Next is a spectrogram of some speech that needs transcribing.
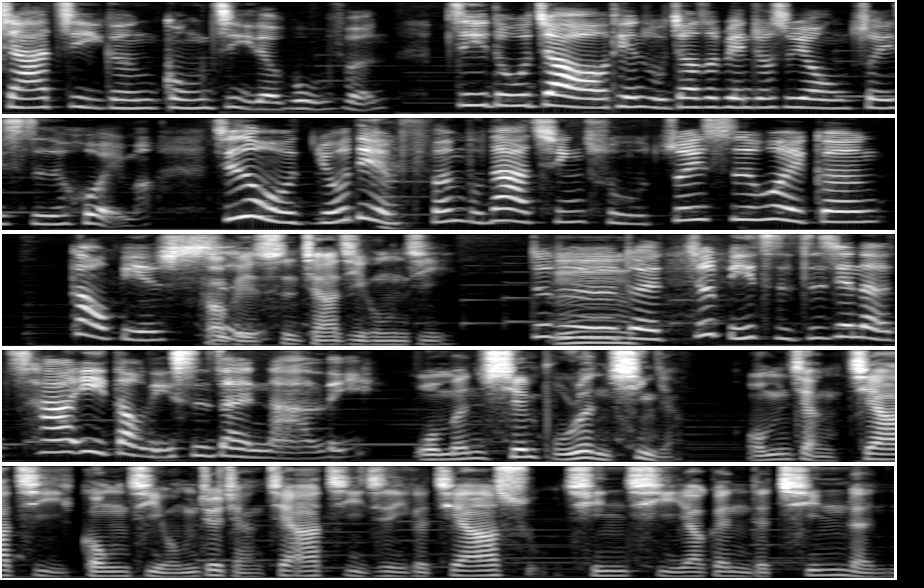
家祭跟公祭的部分，基督教、天主教这边就是用追思会嘛。其实我有点分不大清楚，追思会跟告别式、告别式、家祭、公祭，对对对对，嗯、就彼此之间的差异到底是在哪里？我们先不论信仰，我们讲家祭、公祭，我们就讲家祭这一个家属亲戚要跟你的亲人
